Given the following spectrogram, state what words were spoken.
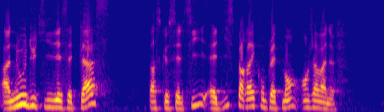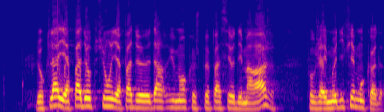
à nous d'utiliser cette classe, parce que celle-ci, elle disparaît complètement en Java 9. Donc là, il n'y a pas d'option, il n'y a pas d'argument que je peux passer au démarrage. Il faut que j'aille modifier mon code.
